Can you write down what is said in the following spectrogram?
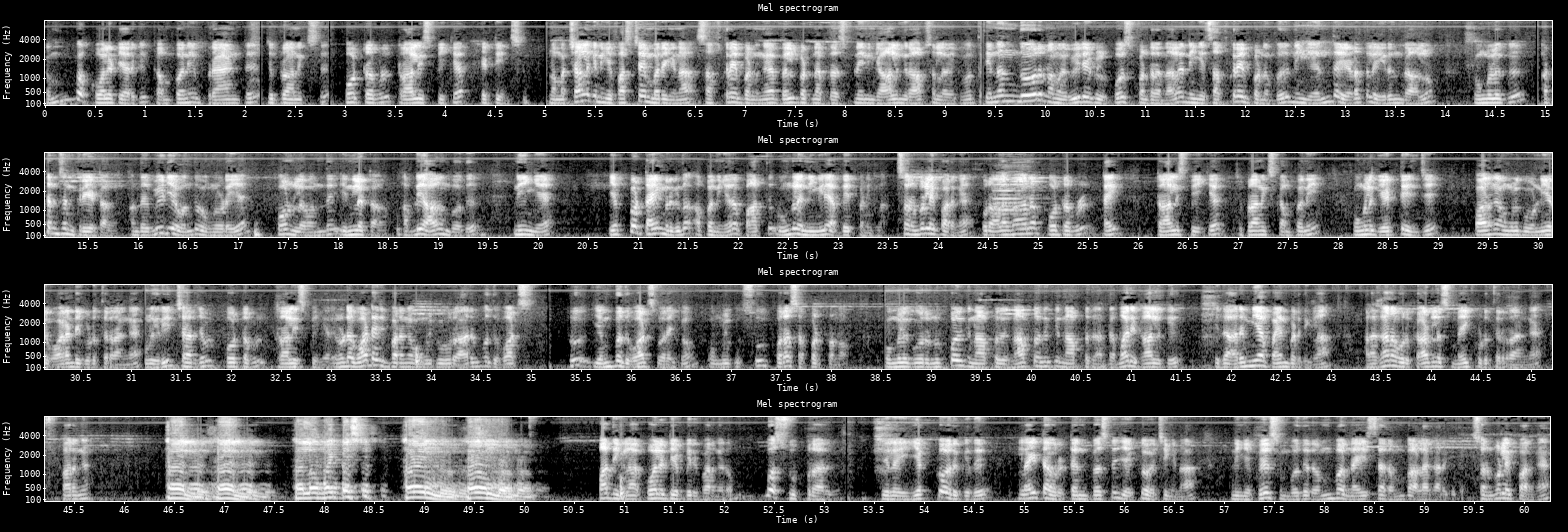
ரொம்ப குவாலிட்டியா இருக்கு. Company brand Zebronics portable trolley speaker ஹெட்டின்ஸ் நம்ம சேனலுக்கு நீங்க ஃபர்ஸ்ட் டைம் வரீங்கன்னா சப்ஸ்கிரைப் பண்ணுங்க. பெல் பட்டனை பிரஸ் பண்ணி நீங்க ஆளுங்கிற ஆப்ஷன்ல வைக்கும்போது தினந்தோறும் நம்ம வீடியோக்கள் போஸ்ட் பண்றதுனால நீங்க சப்ஸ்கிரைப் பண்ணும்போது நீங்க எந்த இடத்துல இருந்தாலும் உங்களுக்கு அட்டென்ஷன் கிரியேட் ஆகும். அந்த வீடியோ வந்து உங்களுடைய போன்ல வந்து இன்லெட் ஆகும். அப்படி ஆகும்போது நீங்க எப்போ டைம் இருக்குதோ அப்போ நீங்கள் அதை பார்த்து உங்களை நீங்களே அப்டேட் பண்ணிக்கலாம். ஸோ நண்பர்களே பாருங்கள் ஒரு அழகான portable type trolley speaker Zebronics company உங்களுக்கு எட்டு இன்ச்சு பாருங்க உங்களுக்கு ஒன் இயர் வாரண்டி கொடுத்துறாங்க. உங்களுக்கு ரீசார்ஜபிள் போர்ட்டபுள் ட்ராலி ஸ்பீக்கர் என்னோட வாட்டேஜ் பாருங்க உங்களுக்கு ஒரு அறுபது வாட்ஸ் டு எண்பது வாட்ஸ் வரைக்கும் உங்களுக்கு சூப்பராக சப்போர்ட் பண்ணும். உங்களுக்கு ஒரு முப்பதுக்கு நாற்பது நாற்பதுக்கு நாற்பது அந்த மாதிரி காலுக்கு இதை அருமையாக பயன்படுத்திக்கலாம். அழகான ஒரு கார்ட்லெஸ் மைக் கொடுத்துடுறாங்க. பாருங்க. Hello, hello, hello, mic test. Hello, பார்த்தீங்களா குவாலிட்டி எப்படி பாருங்க. ரொம்ப சூப்பராக இருக்கு. இதில் எக்கோ இருக்குது. லைட்டாக ஒரு டென் பர்சன்டேஜ் எக்கோ வச்சீங்கன்னா நீங்கள் பேசும்போது ரொம்ப நைஸாக ரொம்ப அழகா இருக்குது. ஸோ நண்பர்களே பாருங்க.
